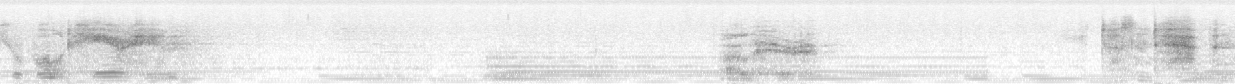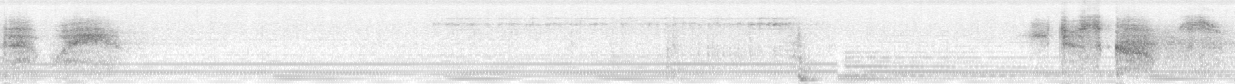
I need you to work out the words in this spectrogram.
You won't hear him. I'll hear him. It doesn't happen that way. Comes.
